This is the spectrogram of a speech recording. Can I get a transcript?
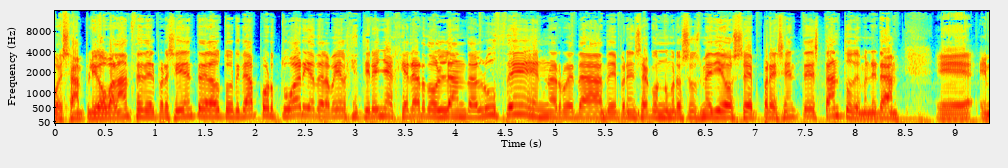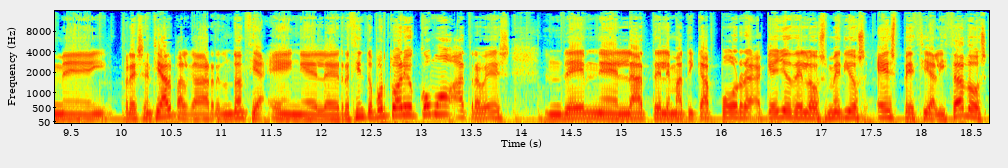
Pues amplio balance del presidente de la Autoridad Portuaria de la Bahía Algecireña, Gerardo Landaluce, en una rueda de prensa con numerosos medios eh, presentes, tanto de manera eh, em, eh, presencial, valga la redundancia, en el recinto portuario, como a través de la telemática por aquello de los medios especializados.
